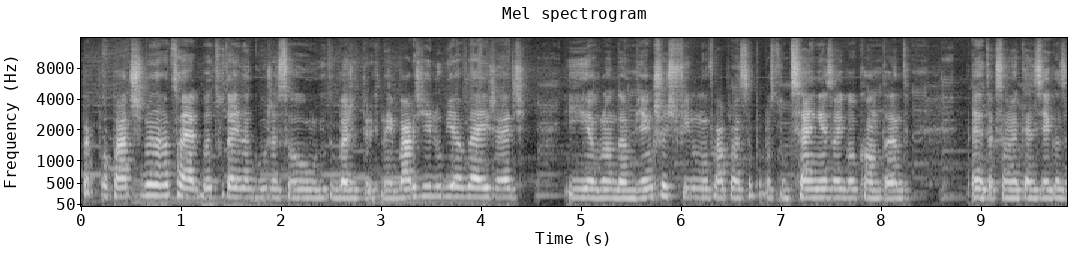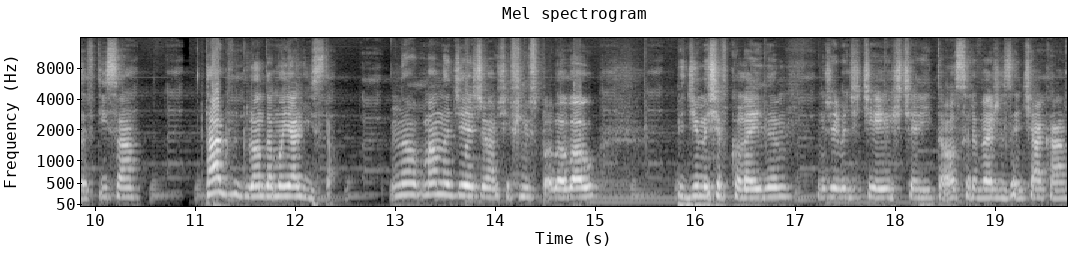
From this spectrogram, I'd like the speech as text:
Tak popatrzmy na to, jakby tutaj na górze są youtuberzy, których najbardziej lubię obejrzeć i oglądam większość filmów, a po prostu cenię za jego content. E, Tak samo jak Enziego z Eftisa. Tak wygląda moja lista. No, mam nadzieję, że Wam się film spodobał. Widzimy się w kolejnym. Jeżeli będziecie chcieli to o serwerze Zęciaka,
